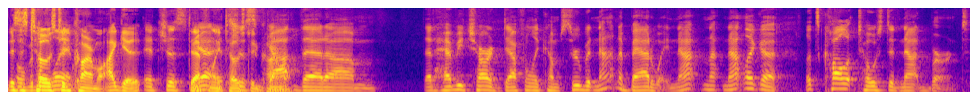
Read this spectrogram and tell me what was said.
This is over the toasted flame. caramel. I get it. It's just Definitely yeah, it's toasted just caramel. Got that um that heavy char definitely comes through, but not in a bad way. Not not not like a let's call it toasted, not burnt.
